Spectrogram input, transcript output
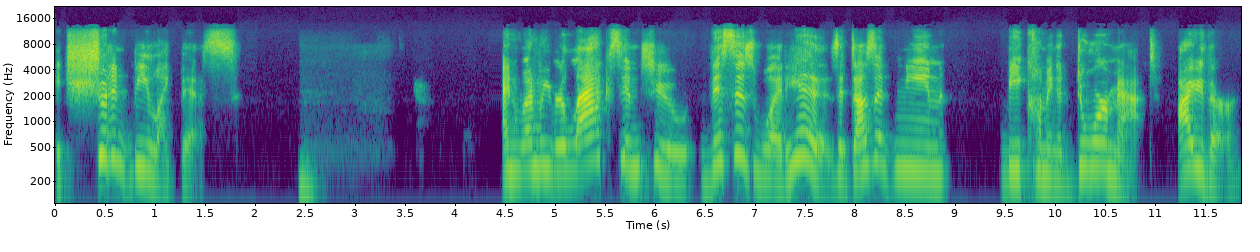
it shouldn't be like this. And when we relax into this is what is, it doesn't mean becoming a doormat either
